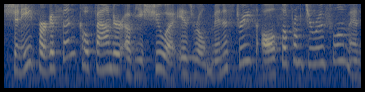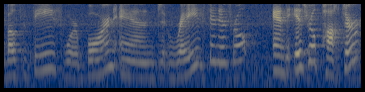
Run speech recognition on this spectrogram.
Shani Ferguson, co-founder of Yeshua Israel Ministries, also from Jerusalem, and both of these were born and raised in Israel. And Israel Pachter,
